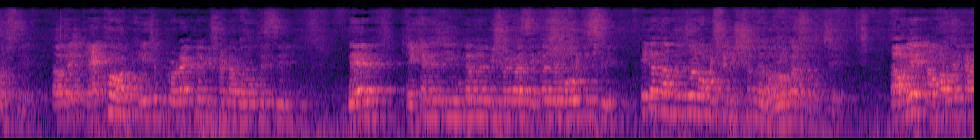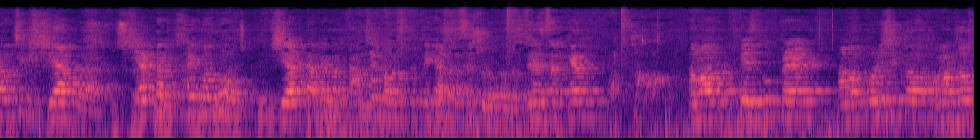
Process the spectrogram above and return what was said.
করছে। তাহলে এখন এই যে প্রোডাক্টের বিষয়টা বলতেছি দেন এখানে যে ইনকামের বিষয়টা আছে, এটা যে বলতেছি, এটা তাদের জন্য অবশ্যই নিঃসন্দেহে ভালো কাজ হচ্ছে তাহলে আমাদের কাজ হচ্ছে কি শেয়ার করা। শেয়ারটা কোথায় করব? শেয়ারটা আমি আমার কাছের মানুষদের থেকে আস্তে আস্তে শুরু করব। ফ্রেন্ড সার্কেল আমার ফেসবুক ফ্রেন্ড আমার পরিচিত, আমার যত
